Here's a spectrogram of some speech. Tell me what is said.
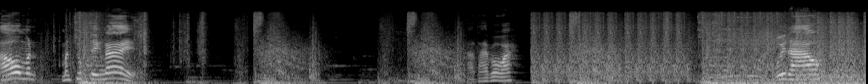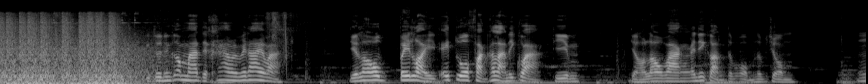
เอ้ามัน มันชุบเองได้ หาตายปะวะเฮ้ยดาว อีกตัวนึงก็มาแต่ฆ่ามันไม่ได้ว่ะ เดี๋ยวเราไปหล่อยไอ้ตัวฝั่งข้างหลังดีกว่า ทีม เดี๋ยวเราวางไอ้นี่ก่อนท่านผมท่านผู้ชม อื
